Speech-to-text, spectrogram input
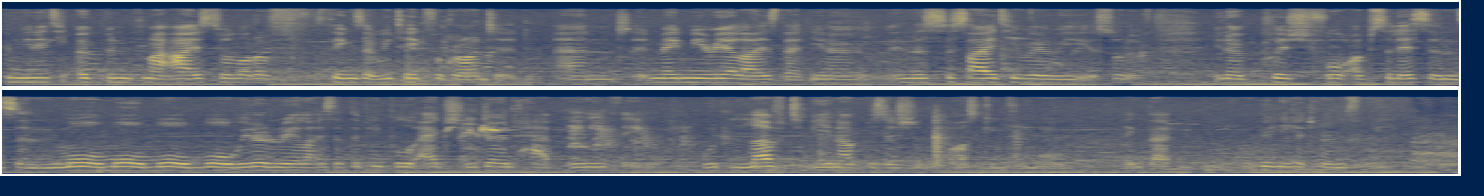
community opened my eyes to a lot of things that we take for granted. And it made me realize that you know in this society where we sort of you know push for obsolescence and more more more more we don't realize that the people who actually don't have anything would love to be in our position of asking for more. I think that really hit home for me.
